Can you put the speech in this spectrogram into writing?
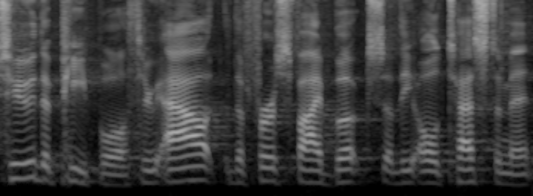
to the people throughout the first five books of the Old Testament.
